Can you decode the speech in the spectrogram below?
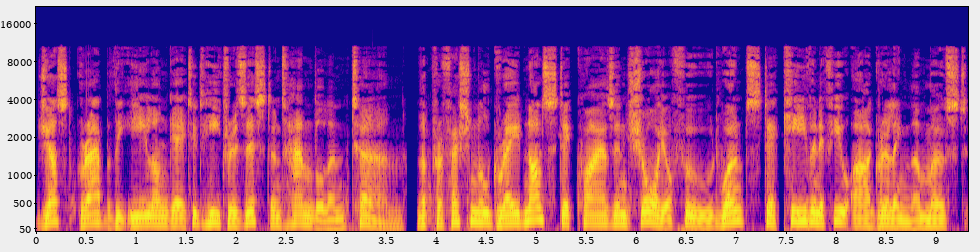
Just grab the elongated heat-resistant handle and turn. The professional grade non-stick wires ensure your food won't stick even if you are grilling the most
